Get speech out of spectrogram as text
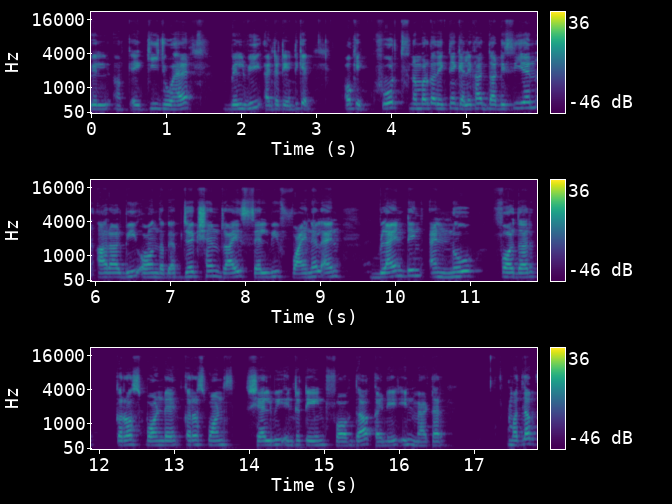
will key जो है विल बी एंटरटेन ठीक है? ओके फोर्थ नंबर का देखते हैं क्या लिखा? The decision R R B on the objection raise shall be final and blinding and no further correspondent, corresponds shall be entertained from the candidate in matter. मतलब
